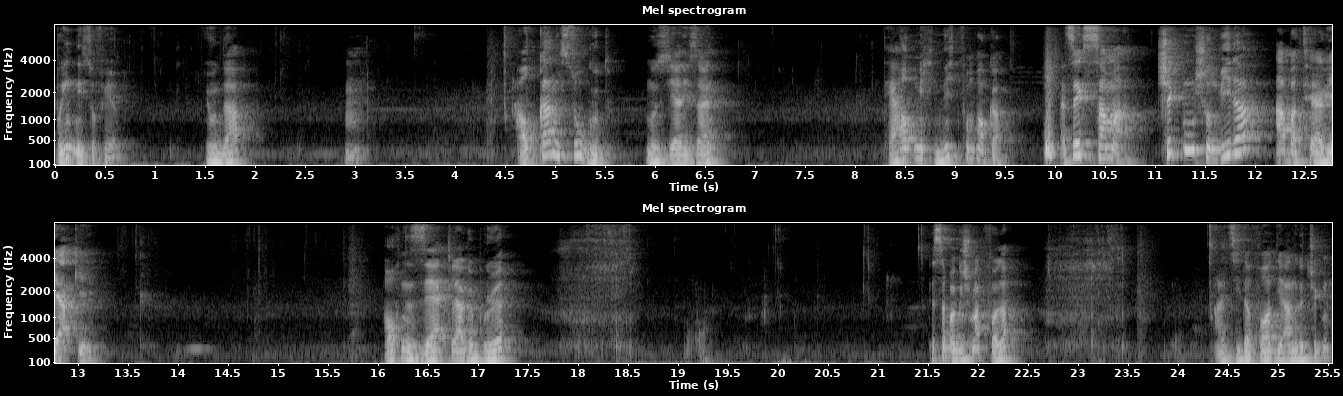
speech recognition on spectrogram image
Bringt nicht so viel. Da. Hm. Auch gar nicht so gut, muss ich ehrlich sein. Der haut mich nicht vom Hocker. Als nächstes haben wir Chicken schon wieder, aber Teriyaki. Auch eine sehr klare Brühe. Ist aber geschmackvoller als die davor, die andere Chicken.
